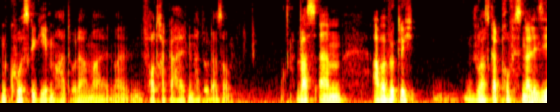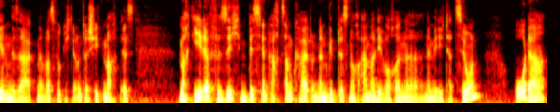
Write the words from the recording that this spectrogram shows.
einen Kurs gegeben hat oder mal, mal einen Vortrag gehalten hat oder so. Was ähm, aber wirklich du hast gerade professionalisieren gesagt, ne? was wirklich den Unterschied macht, ist, macht jeder für sich ein bisschen Achtsamkeit und dann gibt es noch einmal die Woche eine, eine Meditation oder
